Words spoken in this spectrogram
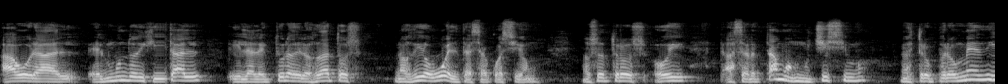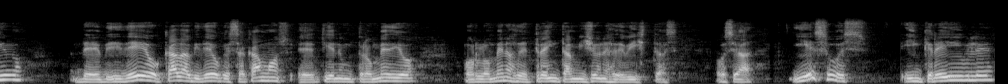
Ahora el, mundo digital y la lectura de los datos nos dio vuelta a esa ecuación. Nosotros hoy acertamos muchísimo. Nuestro promedio de video, cada video que sacamos eh, tiene un promedio por lo menos de 30 millones de vistas. O sea, y eso es increíble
